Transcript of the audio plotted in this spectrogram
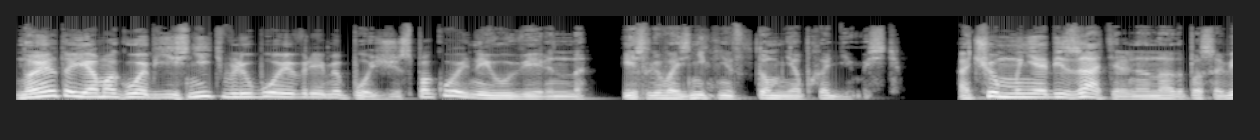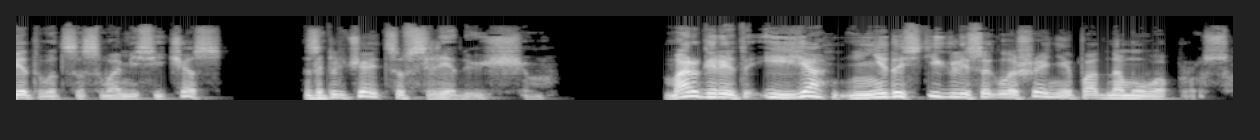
Но это я могу объяснить в любое время позже, спокойно и уверенно, если возникнет в том необходимость. О чем мне обязательно надо посоветоваться с вами сейчас, заключается в следующем. Маргарет и я не достигли соглашения по одному вопросу.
